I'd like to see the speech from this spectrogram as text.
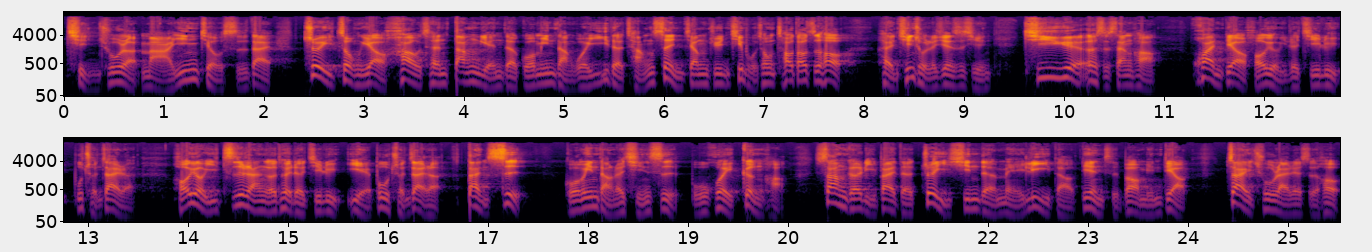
请出了马英九时代最重要、号称当年的国民党唯一的常胜将军金溥聪操刀之后，很清楚的一件事情：七月二十三号换掉侯友宜的几率不存在了，侯友宜知难而退的几率也不存在了。但是国民党的情势不会更好。上个礼拜的最新的美丽岛电子报民调。再出来的时候，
